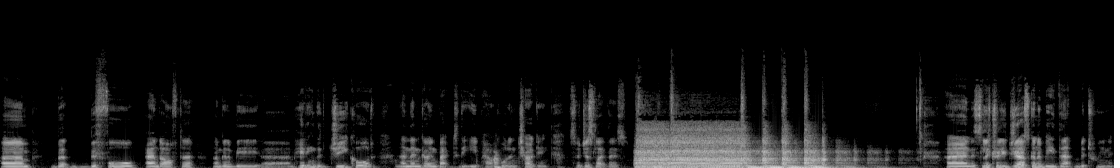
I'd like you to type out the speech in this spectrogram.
um, but before and after I'm going to be uh, hitting the G chord and then going back to the E power chord and chugging. So just like this. And it's literally just going to be that between it.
